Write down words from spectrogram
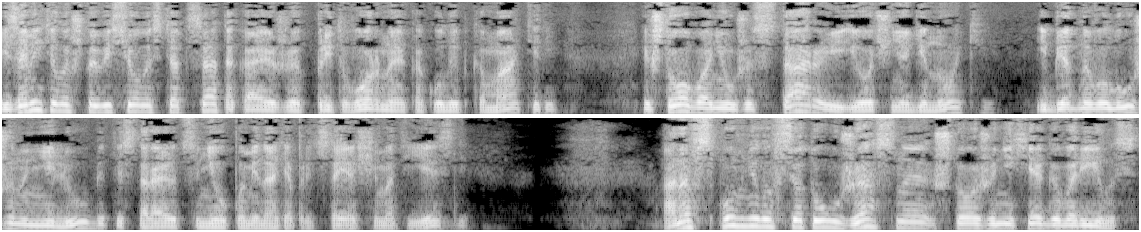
и заметила, что веселость отца такая же притворная, как улыбка матери, и что оба они уже старые и очень одиноки, и бедного Лужина не любят и стараются не упоминать о предстоящем отъезде. Она вспомнила все то ужасное, что о женихе говорилось,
